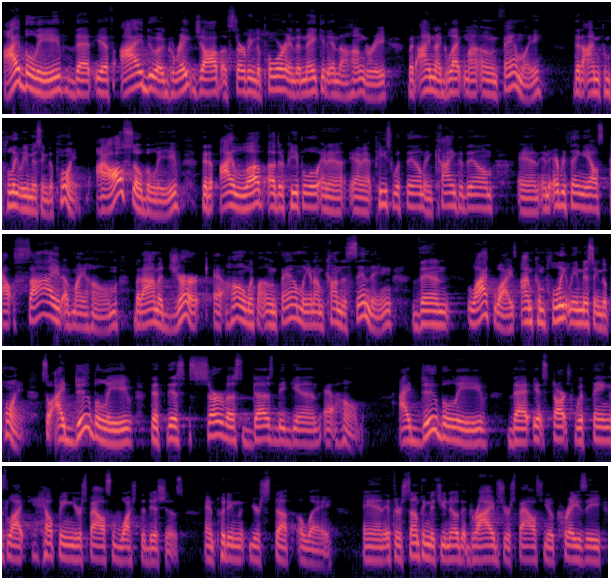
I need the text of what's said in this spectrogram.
I believe that if I do a great job of serving the poor and the naked and the hungry, but I neglect my own family, that I'm completely missing the point. I also believe that if I love other people and uh, am at peace with them and kind to them and, and everything else outside of my home, but I'm a jerk at home with my own family and I'm condescending, then likewise, I'm completely missing the point. So I do believe that this service does begin at home. I do believe that it starts with things like helping your spouse wash the dishes and putting your stuff away. And if there's something that you know that drives your spouse, you know, crazy,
